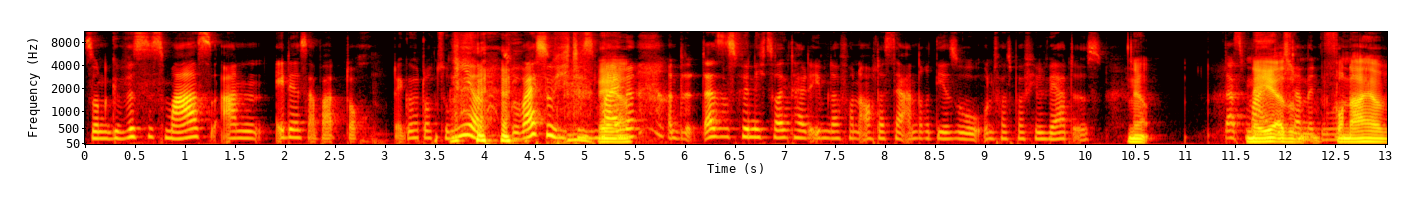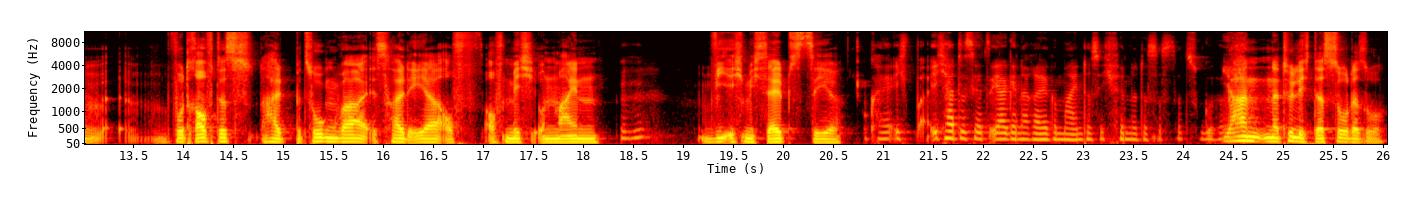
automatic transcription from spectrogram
so ein gewisses Maß an, ey, der ist aber doch, der gehört doch zu mir. so weißt du, wie ich das meine. Ja. Und das ist, finde ich, zeugt halt eben davon auch, dass der andere dir so unfassbar viel wert ist. Ja. Das meine nee, ich also damit nur. von daher, worauf das halt bezogen war, ist halt eher auf, auf mich und mein, mhm. Wie ich mich selbst sehe. Okay, ich, ich hatte es jetzt eher generell gemeint, dass ich finde, dass es dazu gehört. Ja, natürlich, das so oder so.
